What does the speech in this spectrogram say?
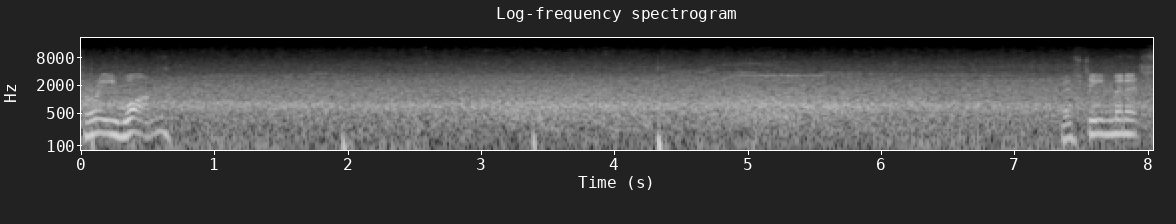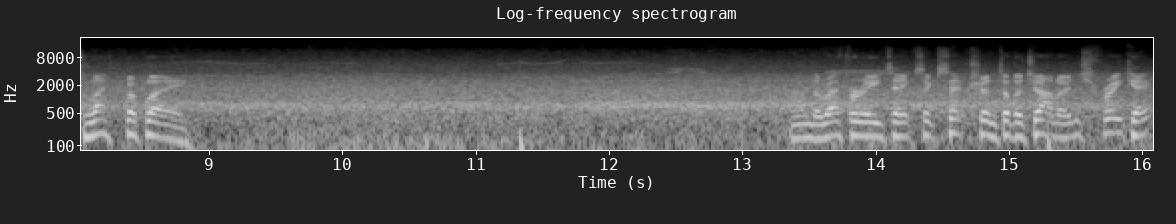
3-1. Fifteen minutes left for play. And the referee takes exception to the challenge. Free kick.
